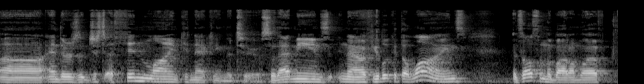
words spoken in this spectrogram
uh, and there's a, just a thin line connecting the two. So that means now, if you look at the lines, it's also in the bottom left.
